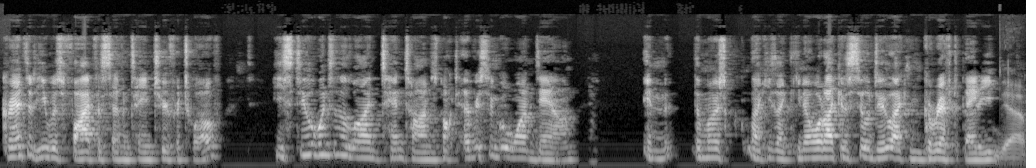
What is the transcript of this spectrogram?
granted, he was five for 17, two for 12. He still went to the line 10 times, knocked every single one down in the most like he's like, you know what I can still do? I can grift, baby. Yeah.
